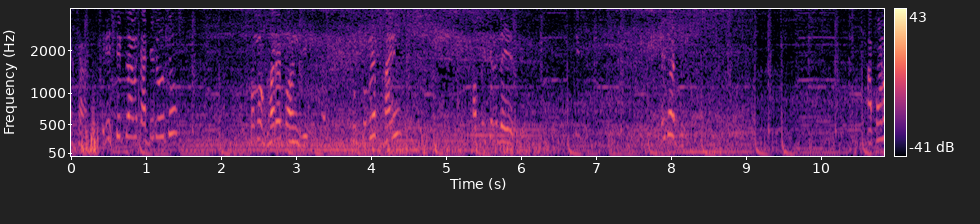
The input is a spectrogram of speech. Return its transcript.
ଆଚ୍ଛା ରିସିପ୍ଟ ଆମେ କାଟି ଦେଉଛୁ ତମ ଘରେ ପହଞ୍ଚିବ ତୁମେ ଫାଇନ୍ ଅଫିସରେ ଦେଇ ଆସିବ ଠିକ୍ ଅଛି ଆପଣ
